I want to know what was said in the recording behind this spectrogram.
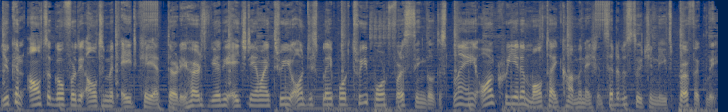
You can also go for the ultimate 8K at 30Hz via the HDMI 3 or DisplayPort 3 port for a single display or create a multi-combination setup to suit your needs perfectly.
